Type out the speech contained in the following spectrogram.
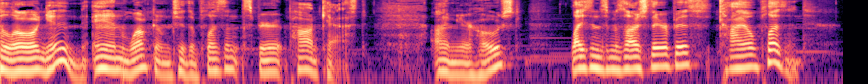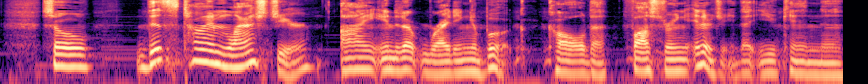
Hello again, and welcome to the Pleasant Spirit Podcast. I'm your host, licensed massage therapist Kyle Pleasant. So, this time last year, I ended up writing a book called uh, Fostering Energy that you can uh,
